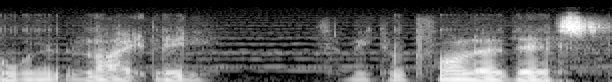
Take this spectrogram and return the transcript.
I wouldn't lightly, so we can follow this.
